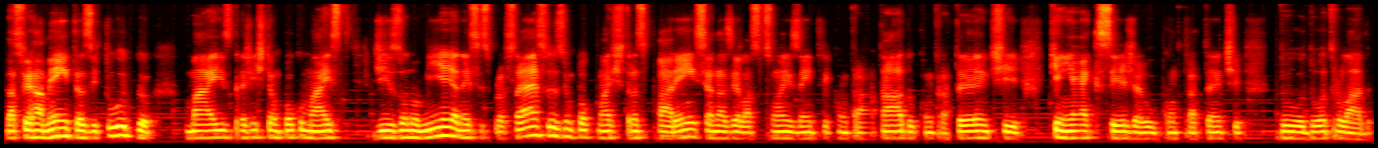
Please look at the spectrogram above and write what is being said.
das ferramentas e tudo, mas a gente ter um pouco mais de isonomia nesses processos e um pouco mais de transparência nas relações entre contratado, contratante, quem é que seja o contratante do, do outro lado.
